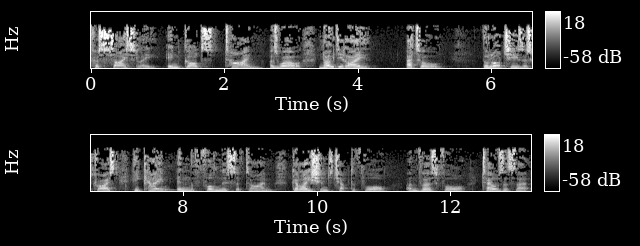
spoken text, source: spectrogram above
precisely in God's time as well. No delay at all. The Lord Jesus Christ, He came in the fullness of time. Galatians chapter 4 and verse 4 tells us that.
